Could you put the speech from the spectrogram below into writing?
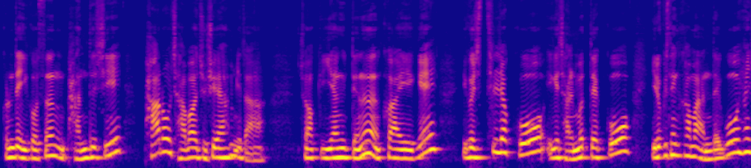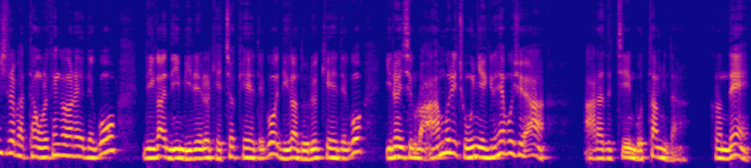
그런데 이것은 반드시 바로 잡아주셔야 합니다. 중학교 2학년 때는 그 아이에게 이것이 틀렸고 이게 잘못됐고 이렇게 생각하면 안 되고 현실을 바탕으로 생각을 해야 되고 네가 네 미래를 개척해야 되고 네가 노력해야 되고 이런 식으로 아무리 좋은 얘기를 해보셔야 알아듣지 못합니다. 그런데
